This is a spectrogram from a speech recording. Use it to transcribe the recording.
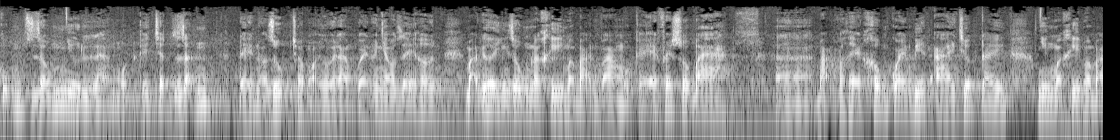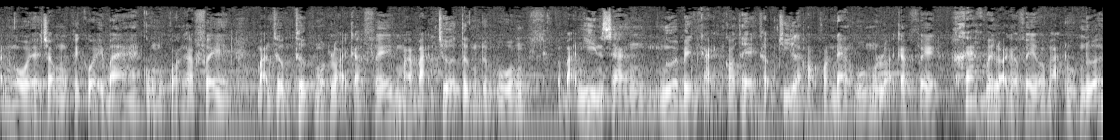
cũng giống như là một cái chất dẫn để nó giúp cho mọi người làm quen với nhau dễ hơn. Bạn cứ hình dung là khi mà bạn vào một cái espresso bar à, bạn có thể không quen biết ai trước đấy nhưng mà khi mà bạn ngồi ở trong một cái quầy bar cùng một quán cà phê bạn thưởng thức một loại cà phê mà bạn chưa từng được uống và bạn nhìn sang người bên cạnh có thể thậm chí là họ còn đang uống một loại cà phê khác với loại cà phê mà bạn uống nữa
